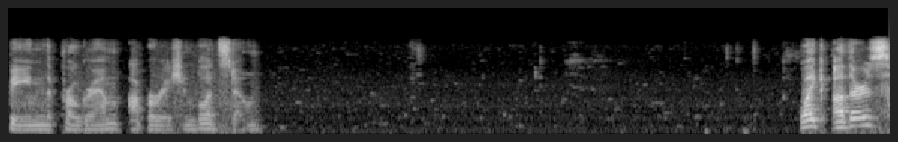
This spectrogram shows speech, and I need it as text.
being the program Operation Bloodstone. Like others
